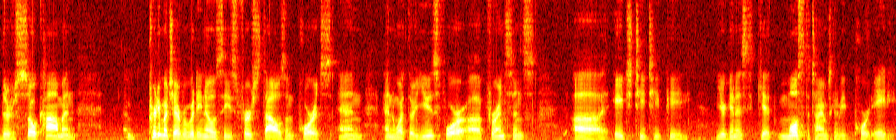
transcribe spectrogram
They're so common. Pretty much everybody knows these first thousand ports and, and what they're used for. Uh, for instance, uh, HTTP, you're going to get most of the time it's going to be port 80,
